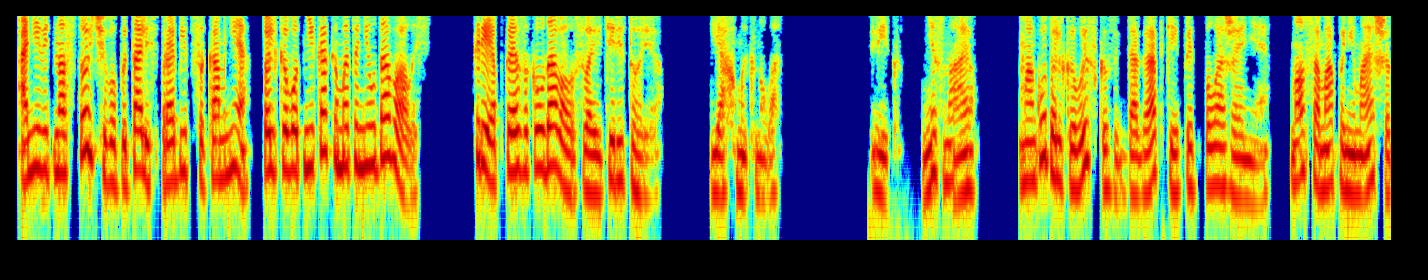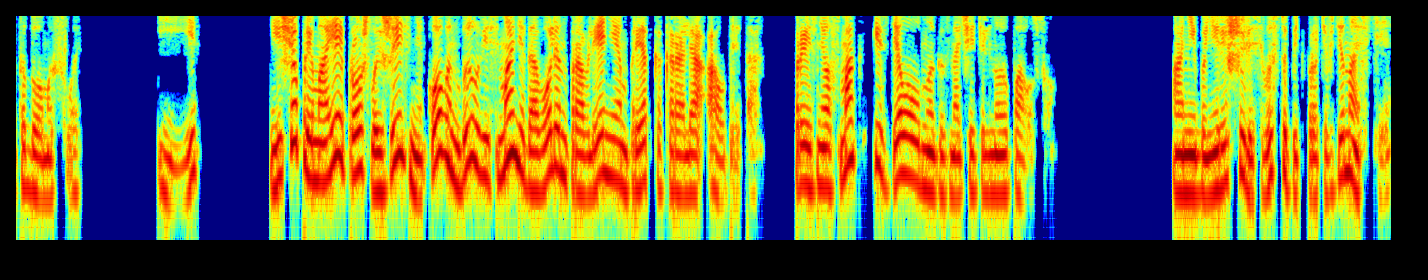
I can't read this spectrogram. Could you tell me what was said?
Они ведь настойчиво пытались пробиться ко мне, только вот никак им это не удавалось. Крепко я заколдовала свою территорию. Я хмыкнула. Вик, не знаю. Могу только высказать догадки и предположения, но сама понимаешь, это домыслы. И? Еще при моей прошлой жизни Ковен был весьма недоволен правлением предка короля Албрита, произнес маг и сделал многозначительную паузу. Они бы не решились выступить против династии,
